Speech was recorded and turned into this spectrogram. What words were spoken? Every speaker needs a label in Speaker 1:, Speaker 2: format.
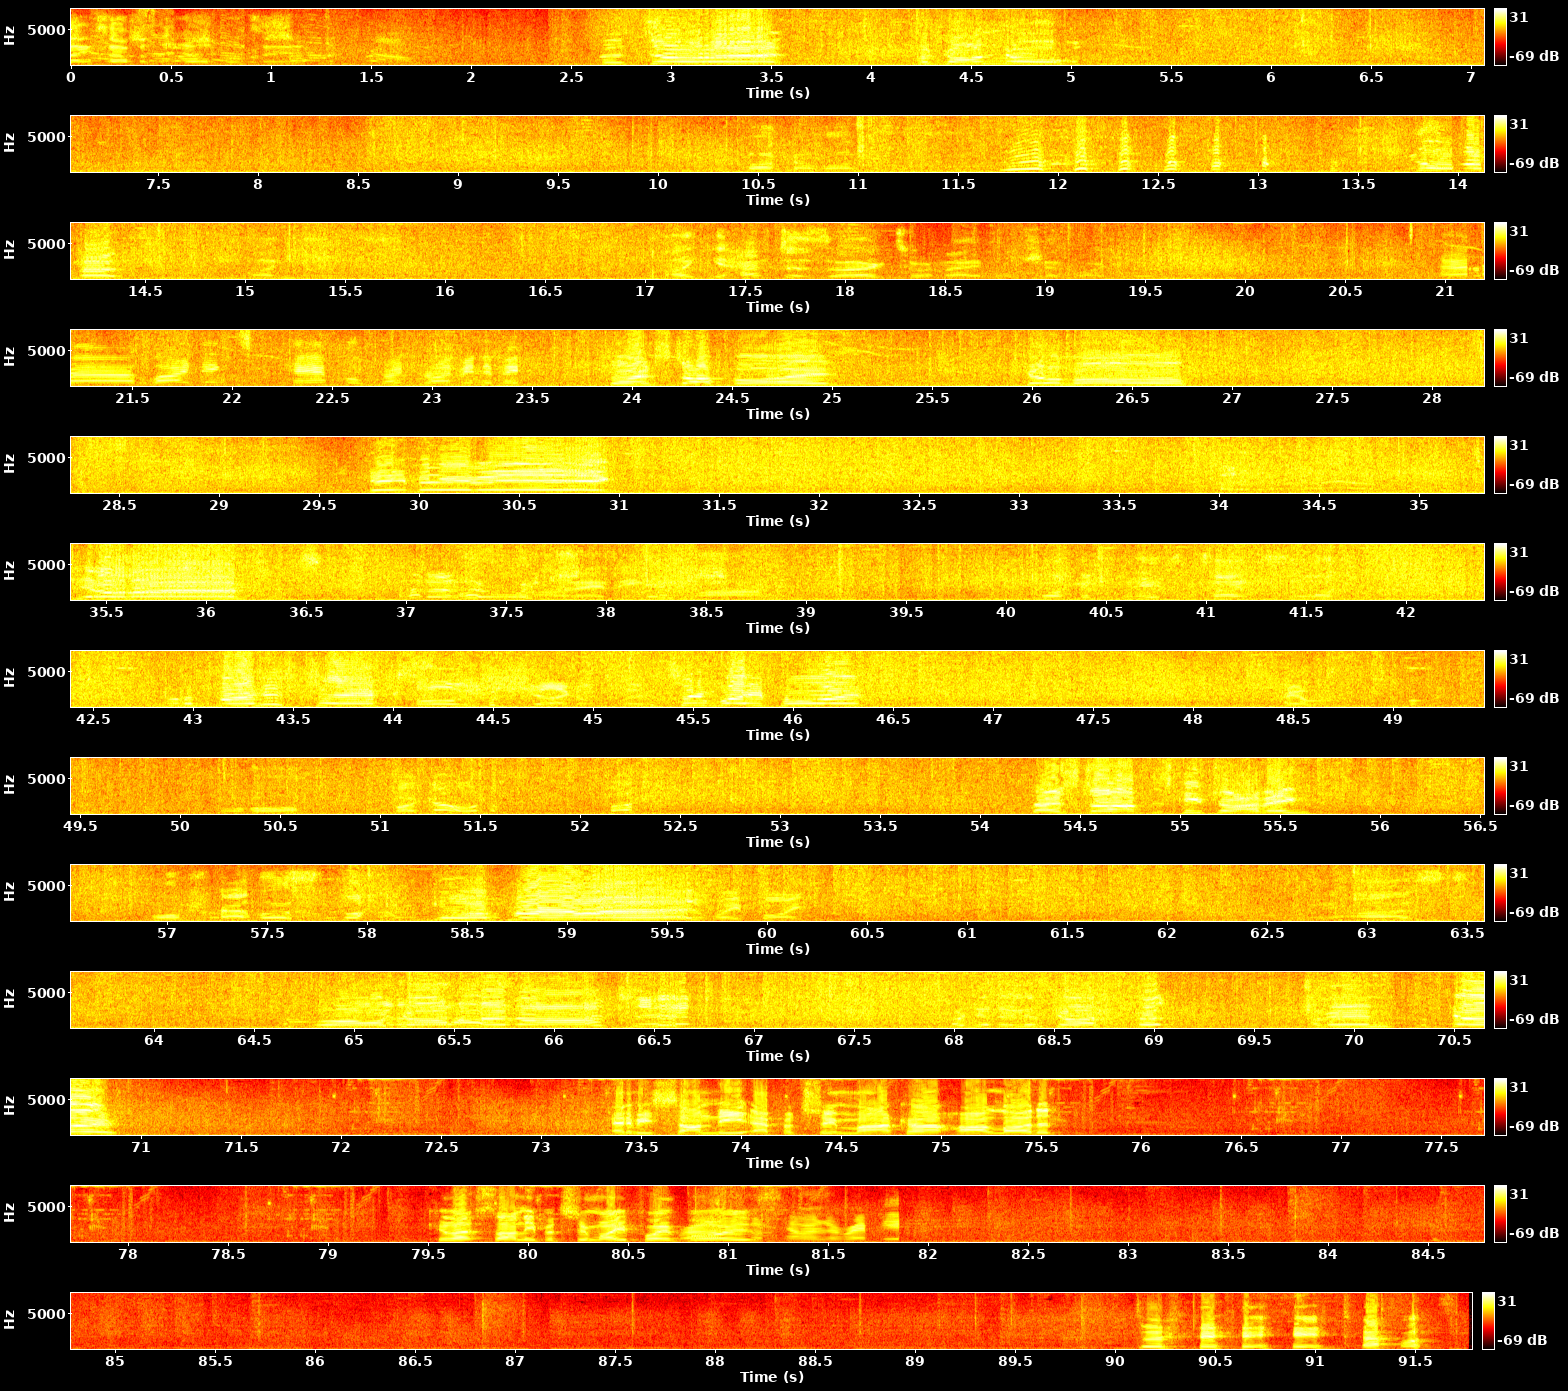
Speaker 1: Tanks up in the hill, platoon.
Speaker 2: Let's do it! For Gondor!
Speaker 1: Fuck, I love it.
Speaker 2: Do it!
Speaker 1: Like, like, you have to zerg to enable shit like this.
Speaker 3: Uh, lightning's careful, don't drive into me.
Speaker 2: Don't stop, boys! Kill them all! Keep moving! Kill them!
Speaker 1: I don't know which fucking heads of tanks are.
Speaker 2: For the bonus checks!
Speaker 4: Holy shit, I got clipped.
Speaker 2: Two waypoint!
Speaker 1: Oh,
Speaker 2: Like, oh, what the fuck? Don't stop, just keep driving!
Speaker 1: More Prowlers. Fuck.
Speaker 2: More Prowlers!
Speaker 4: The waypoint.
Speaker 1: Yeah, asked.
Speaker 2: Oh, oh god, oh shit! I'm getting in this guy, but I'm in, let's go! Enemy Sundy at platoon marker, highlighted. Kill that Sundy platoon waypoint,
Speaker 3: Right,
Speaker 2: boys.
Speaker 3: I'm coming to rep you.
Speaker 2: Dude, that was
